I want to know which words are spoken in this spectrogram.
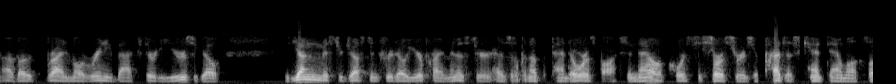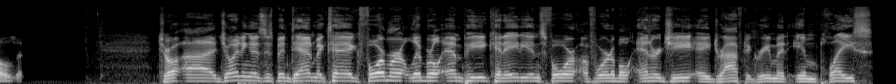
about Brian Mulroney back 30 years ago, young Mr. Justin Trudeau, your prime minister, has opened up the Pandora's box. And now, of course, the sorcerer's apprentice can't damn well close it. Uh, joining us has been Dan McTeague, former Liberal MP, Canadians for Affordable Energy, a draft agreement in place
